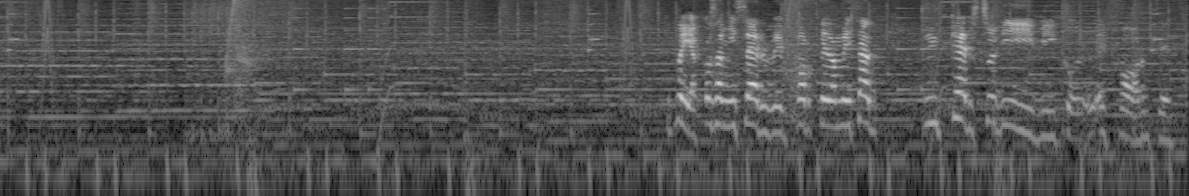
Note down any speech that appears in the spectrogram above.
E poi a cosa mi serve? Forte la metà, un terzo di Ivi è forte.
